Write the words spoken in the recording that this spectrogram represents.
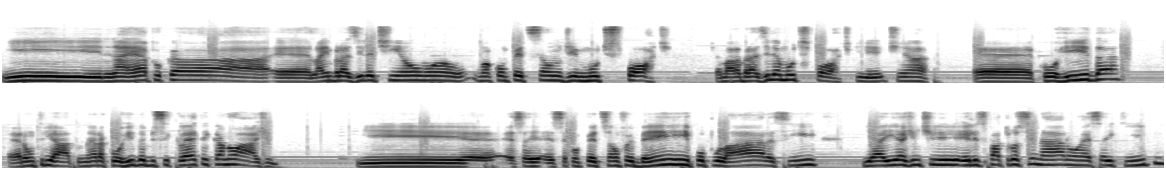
E na época, é, lá em Brasília tinha uma, uma competição de multisport, chamava Brasília Multisport, que tinha é, corrida, era um triatlo, né? era corrida, bicicleta e canoagem. E essa, essa competição foi bem popular, assim, e aí a gente, eles patrocinaram essa equipe,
